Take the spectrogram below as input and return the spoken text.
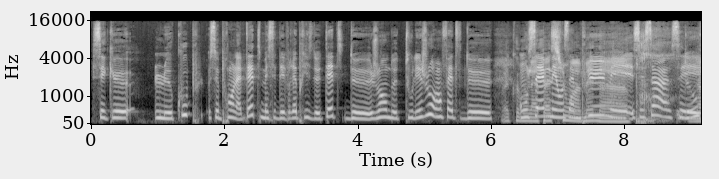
c'est que le couple se prend la tête, mais c'est des vraies prises de tête de gens de tous les jours en fait. De Ouais, on s'aime mais on s'aime plus, à mais c'est ça. C'est La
